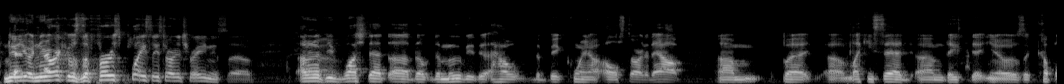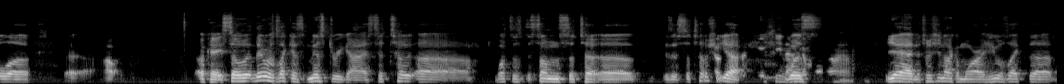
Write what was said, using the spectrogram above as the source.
New York. New York was the first place they started trading. So I don't know if you've watched that uh, the the movie the, how the Bitcoin all started out. Um, but um, like he said, um, they, they, you know it was a couple of uh, okay. So there was like this mystery guy. Sato, uh, what's his some Sato, uh, is it Satoshi? Yeah, was yeah Satoshi Nakamura. He was like the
